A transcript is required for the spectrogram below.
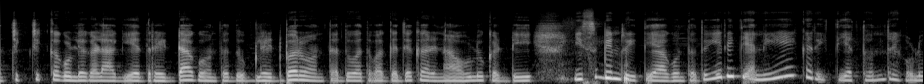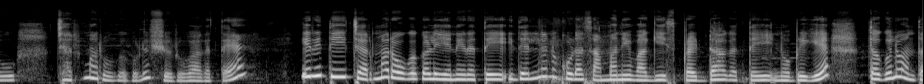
ಚಿಕ್ಕ ಚಿಕ್ಕ ಗುಳ್ಳೆಗಳಾಗಿ ಅದು ರೆಡ್ ಆಗುವಂಥದ್ದು, ಬ್ಲಡ್ ಬರುವಂಥದ್ದು ಅಥವಾ ಗಜಕರ್ಣ, ಹುಳುಕಡ್ಡಿ, ಇಸುಬಿನ ರೀತಿ ಆಗುವಂಥದ್ದು ಈ ರೀತಿ ಅನೇಕ ರೀತಿಯ ತೊಂದರೆಗಳು, ಚರ್ಮ ರೋಗಗಳು ಶುರುವಾಗುತ್ತೆ. ಈ ರೀತಿ ಚರ್ಮ ರೋಗಗಳು ಏನಿರುತ್ತೆ, ಇದೆಲ್ಲನೂ ಕೂಡ ಸಾಮಾನ್ಯವಾಗಿ ಸ್ಪ್ರೆಡ್ ಆಗುತ್ತೆ ಇನ್ನೊಬ್ಬರಿಗೆ ತಗುಲುವಂಥ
